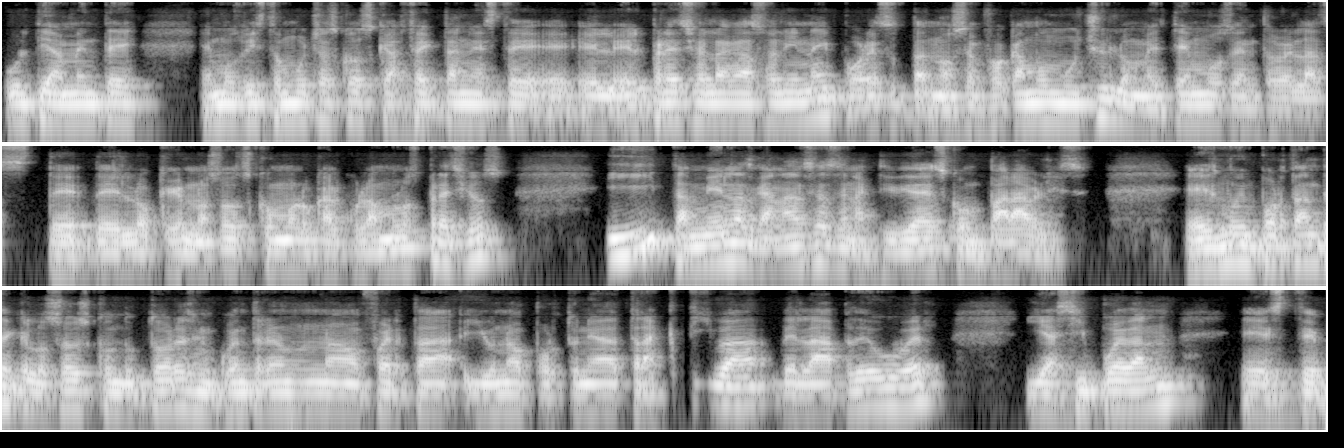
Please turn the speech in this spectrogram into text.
últimamente hemos visto muchas cosas que afectan este, el, precio de la gasolina y por eso nos enfocamos mucho y lo metemos dentro de, las, de, de lo que nosotros, cómo lo calculamos los precios y también las ganancias en actividades comparables. Es muy importante que los socios conductores encuentren una oferta y una oportunidad atractiva de la app de Uber y así puedan este,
